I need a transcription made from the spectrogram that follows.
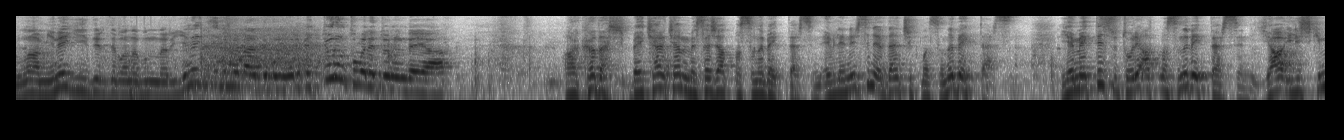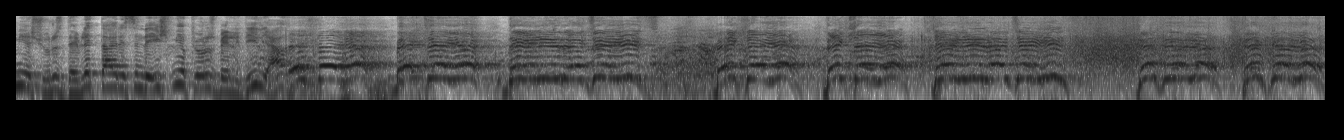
Allah'ım yine giydirdi bana bunları. Yine elime verdi bunları. Bekliyorum tuvalet önünde ya. Arkadaş, bekarken mesaj atmasını beklersin. Evlenirsin, evden çıkmasını beklersin. Yemekte story atmasını beklersin. Ya ilişki mi yaşıyoruz, devlet dairesinde iş mi yapıyoruz belli değil ya. Bekleye, bekleye, delireceğiz. Bekleye, bekleye, delireceğiz. Bekleye, bekleye,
